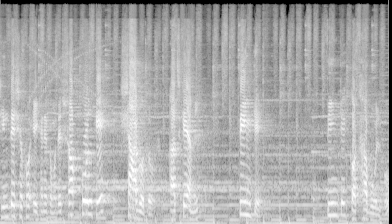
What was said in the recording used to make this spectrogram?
চিনতে শেখো, এখানে তোমাদের সকলকে স্বাগত। আজকে আমি তিনটে তিনটে কথা বলব।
